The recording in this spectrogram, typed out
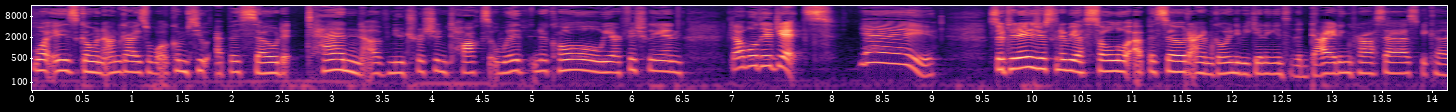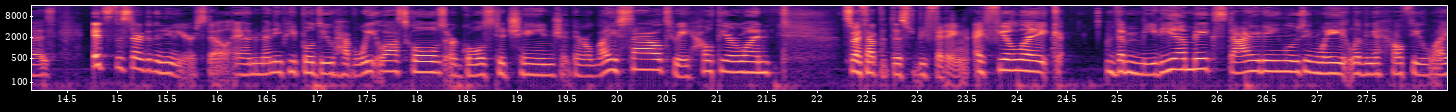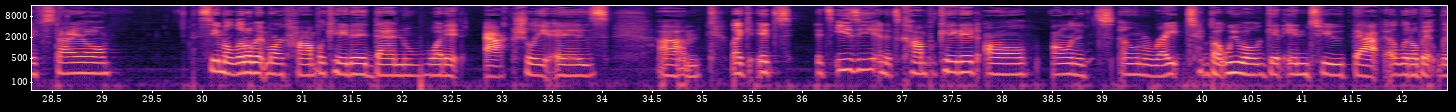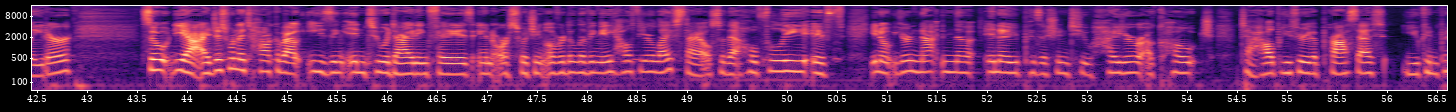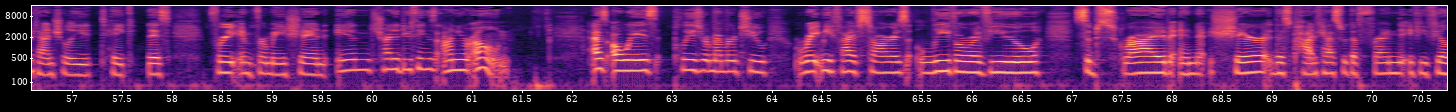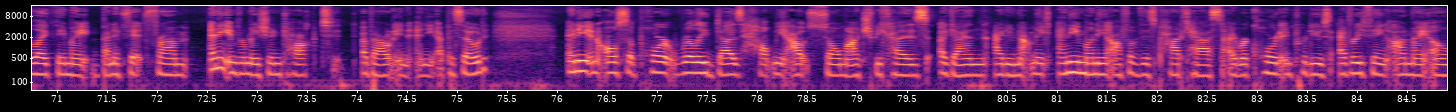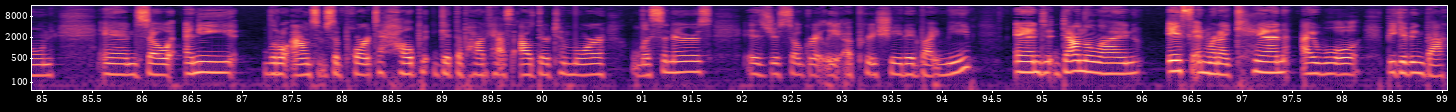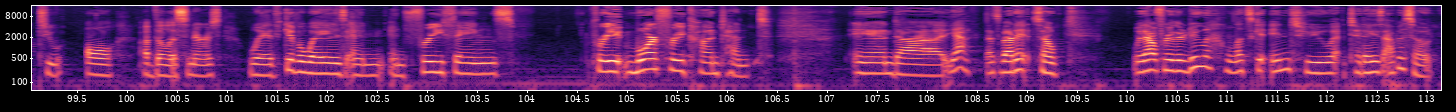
What is going on, guys? Welcome to episode 10 of Nutrition Talks with Nicole. We are officially in double digits. Yay! So, today is just going to be a solo episode. I am going to be getting into the dieting process because it's the start of the new year still, and many people do have weight loss goals or goals to change their lifestyle to a healthier one. So, I thought that this would be fitting. I feel like the media makes dieting, losing weight, living a healthy lifestyle seem a little bit more complicated than what it actually is. Um, like it's it's easy and it's complicated all all in its own right, but we will get into that a little bit later. So, yeah, I just want to talk about easing into a dieting phase and or switching over to living a healthier lifestyle so that hopefully if, you know, you're not in the in a position to hire a coach to help you through the process, you can potentially take this free information and try to do things on your own. As always, please remember to rate me five stars, leave a review, subscribe, and share this podcast with a friend if you feel like they might benefit from any information talked about in any episode. Any and all support really does help me out so much because, again, I do not make any money off of this podcast. I record and produce everything on my own. And so, any little ounce of support to help get the podcast out there to more listeners is just so greatly appreciated by me. And down the line, if and when I can, I will be giving back to all of the listeners with giveaways and, and free things, free more free content. And uh, yeah, that's about it. So without further ado, let's get into today's episode.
